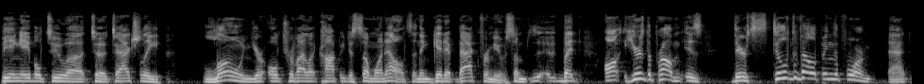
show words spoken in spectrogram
being able to uh, to to actually loan your ultraviolet copy to someone else and then get it back from you. Some, but all, here's the problem: is they're still developing the format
